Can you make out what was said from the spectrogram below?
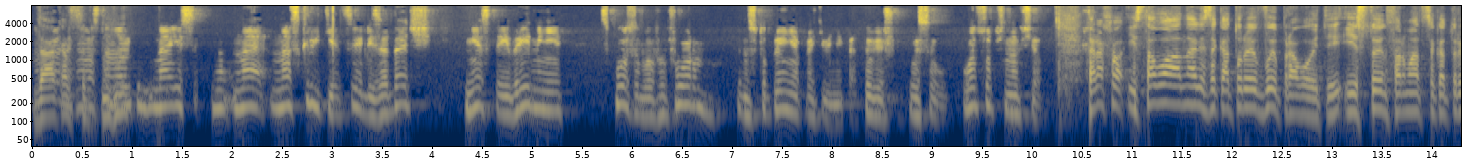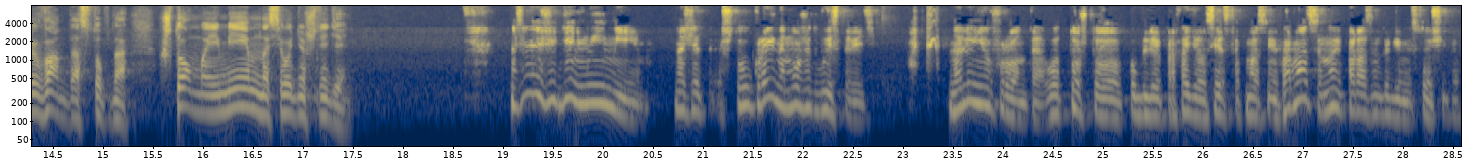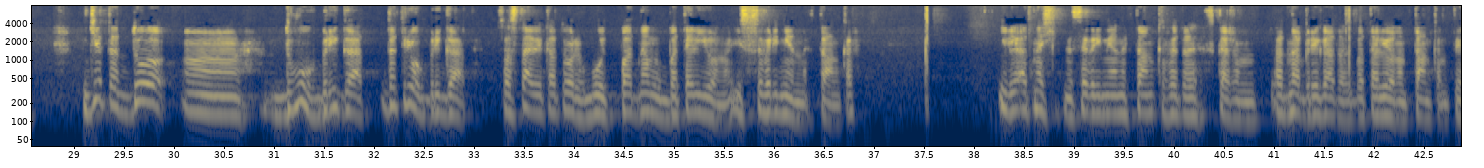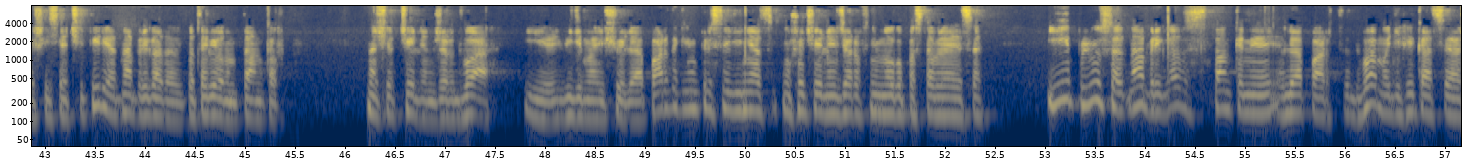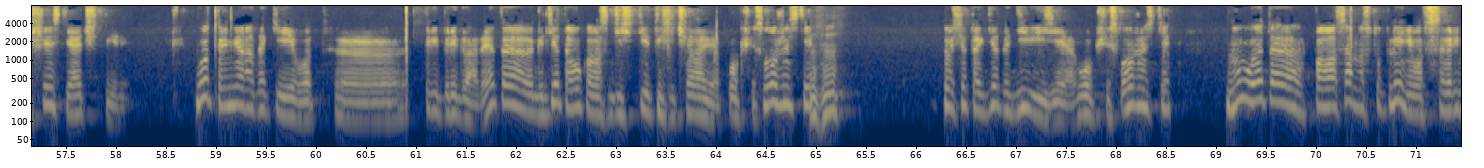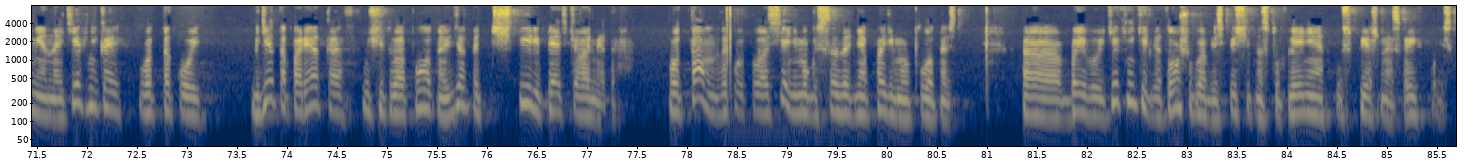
Да, Константин. На, на, на скрытие целей, задач, места и времени, способов и форм наступления противника, то бишь ВСУ. Вот, собственно, все. Хорошо. Из того анализа, который вы проводите, и из той информации, которая вам доступна, что мы имеем на сегодняшний день? На сегодняшний день мы имеем, значит, что Украина может выставить на линию фронта. Вот то, что проходило в средствах массовой информации, ну и по разным другим источникам. Где-то до э, двух бригад, до трех бригад, в составе которых будет по одному батальону из современных танков, или относительно современных танков. Это, скажем, одна бригада с батальоном танком Т-64, одна бригада с батальоном танков, значит, Челленджер-2 и, видимо, еще Леопарды к ним присоединятся, потому что Челленджеров немного поставляется – и плюс одна бригада с танками «Леопард-2», модификация А6 и А4. Вот примерно такие вот э, три бригады. Это где-то около 10 тысяч человек в общей сложности. Uh-huh. То есть это где-то дивизия в общей сложности. Ну, это полоса наступления вот с современной техникой, вот такой. Где-то порядка, учитывая плотность, где-то 4-5 километров. Вот там, на такой полосе, они могут создать необходимую плотность боевой техники для того, чтобы обеспечить наступление успешное своих войск.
